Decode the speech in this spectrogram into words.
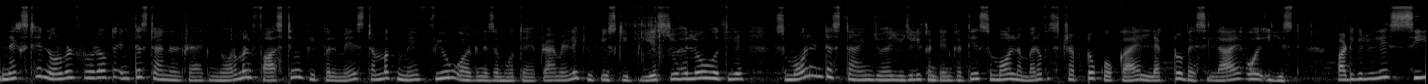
नेक्स्ट है normal flora of the intestinal tract normal fasting people में स्टमक में फ्यू ऑर्गेनिज्म होते हैं प्राइमरीली क्योंकि उसकी पीएच जो है लो होती है। स्मॉल इंटेस्टाइन जो है यूजुअली कंटेन करती है small number of streptococci lactobacilli और yeast particularly C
